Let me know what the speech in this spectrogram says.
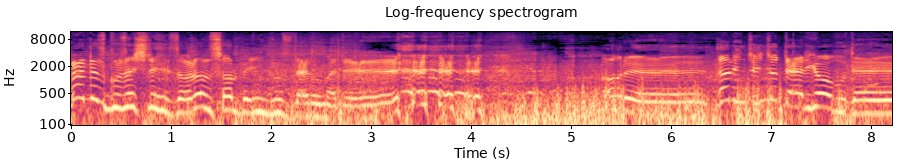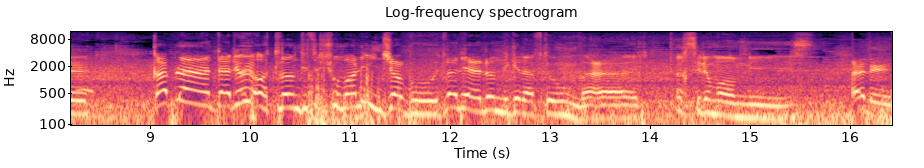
بعد از گذشت هزاران سال به این روز در اومده. آره در اینجا اینجا دریا بوده. قبلا دریای آتلانتیس شمالی اینجا بود ولی الان دیگه رفته اونور. تقصیر ما هم نیست. بله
